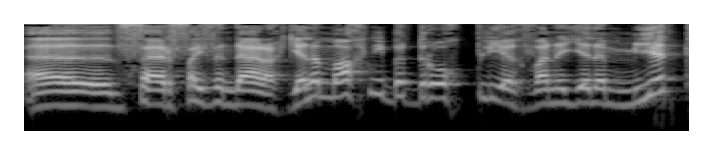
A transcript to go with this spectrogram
Uh vers 35. Julle mag nie bedrog pleeg wanneer julle meet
